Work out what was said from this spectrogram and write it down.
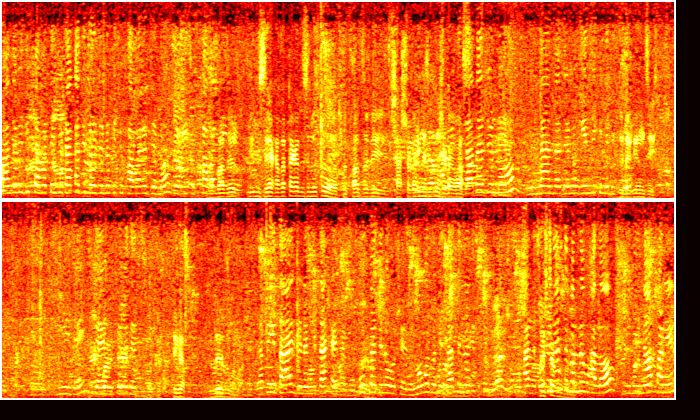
পাঞ্জাবি দিচ্ছে আবার তিনশো টাকা দিল জন্য কিছু খাবারের জন্য যে কিছু খাবার এক হাজার টাকা দিয়েছিল তো সাতশো টাকা তিনশো টাকা বাস। দাদার জন্য গেঞ্জি কিনে দিচ্ছে। দুটা নিয়ে যাই যাই আমি চলে যাচ্ছি। ওকে ঠিক আছে দেরি করব না। আপনি কিন্তু আসবেন আমি থাকব? বুধবার দিন বসে আসবেন মঙ্গলবার দিন রাতে না? আর চেষ্টা পারলে ভালো যদি না পারেন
